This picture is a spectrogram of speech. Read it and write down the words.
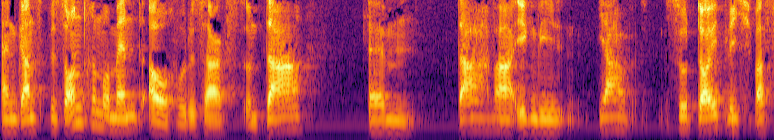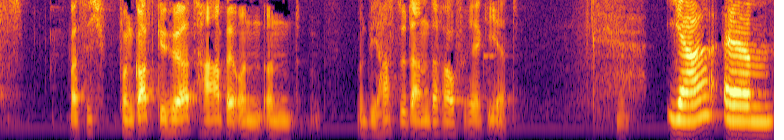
einen ganz besonderen Moment auch, wo du sagst, und da, ähm, da war irgendwie ja so deutlich, was, was ich von Gott gehört habe und, und, und wie hast du dann darauf reagiert? Ja, ähm,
